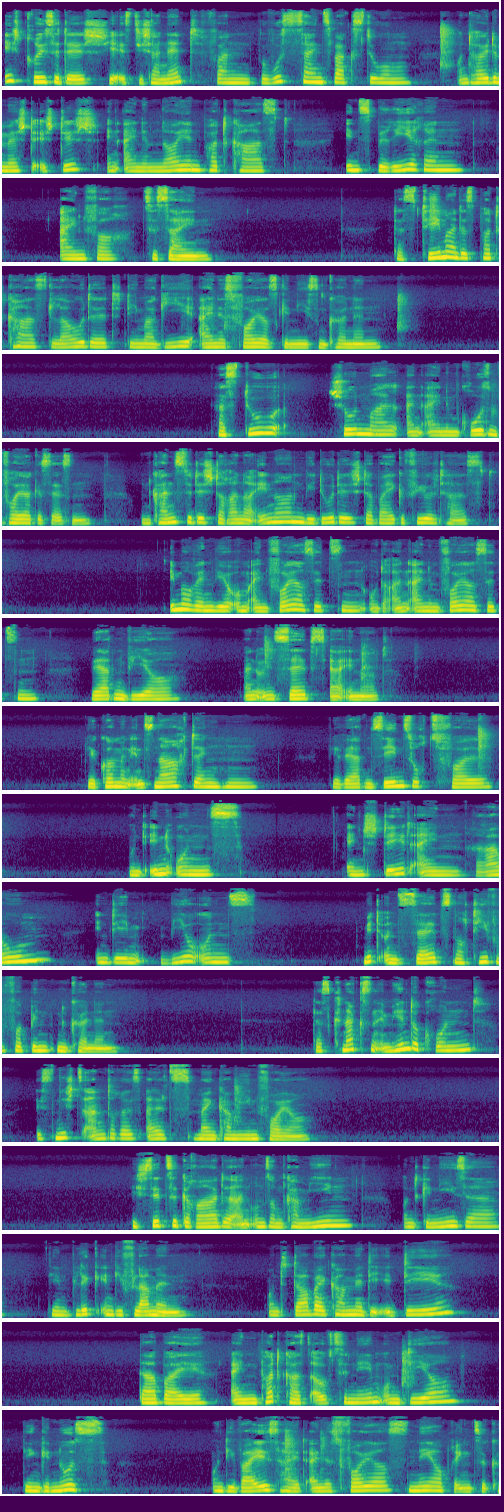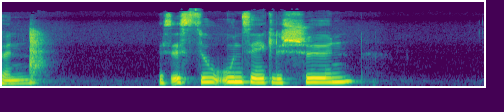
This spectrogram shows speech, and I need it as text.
Ich grüße dich. Hier ist die Jeanette von Bewusstseinswachstum und heute möchte ich dich in einem neuen Podcast inspirieren, einfach zu sein. Das Thema des Podcasts lautet die Magie eines Feuers genießen können. Hast du schon mal an einem großen Feuer gesessen und kannst du dich daran erinnern, wie du dich dabei gefühlt hast? Immer wenn wir um ein Feuer sitzen oder an einem Feuer sitzen, werden wir an uns selbst erinnert. Wir kommen ins Nachdenken, wir werden sehnsuchtsvoll und in uns entsteht ein Raum, in dem wir uns mit uns selbst noch tiefer verbinden können. Das Knacksen im Hintergrund ist nichts anderes als mein Kaminfeuer. Ich sitze gerade an unserem Kamin und genieße den Blick in die Flammen. Und dabei kam mir die Idee, dabei einen Podcast aufzunehmen, um dir den Genuss und die Weisheit eines Feuers näher bringen zu können. Es ist so unsäglich schön,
